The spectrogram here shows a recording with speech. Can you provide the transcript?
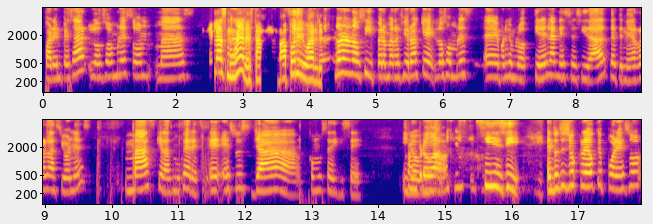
para empezar, los hombres son más Y las mujeres también, va por Sí. igual. yo- No, no, no, sí, pero me refiero a que los hombres, eh, por ejemplo, tienen la necesidad de tener relaciones más que las mujeres. E- eso es ya, ¿cómo se dice? Y comprobado. Sí, sí, sí. Entonces yo creo que por eso,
